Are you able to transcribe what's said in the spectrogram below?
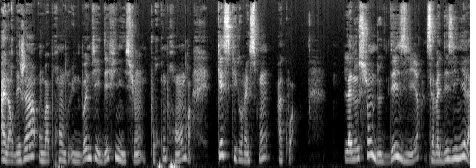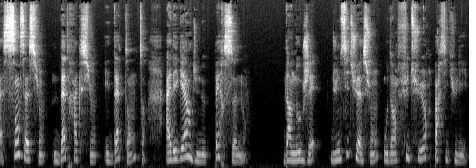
Alors déjà, on va prendre une bonne vieille définition pour comprendre qu'est-ce qui correspond à quoi. La notion de désir, ça va désigner la sensation d'attraction et d'attente à l'égard d'une personne, d'un objet d'une situation ou d'un futur particulier.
